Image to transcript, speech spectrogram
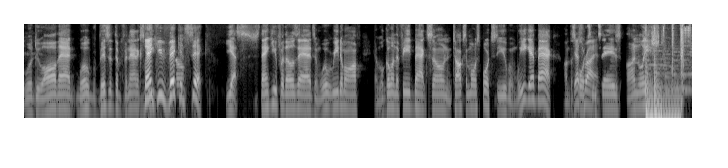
We'll do all that. We'll visit the Fanatics. Thank you, Vic and Sick. Yes. Thank you for those ads. And we'll read them off and we'll go in the feedback zone and talk some more sports to you when we get back on the Yes, Sports Ryan. Senseis Unleashed.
